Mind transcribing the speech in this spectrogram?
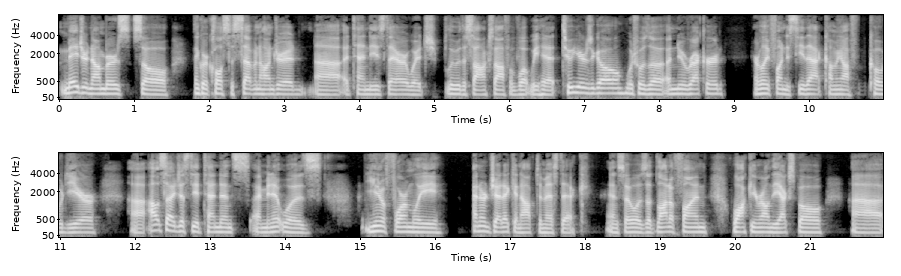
major numbers. So I think we're close to 700 uh, attendees there, which blew the socks off of what we hit two years ago, which was a, a new record. And really fun to see that coming off of COVID year. Uh, outside just the attendance, I mean, it was uniformly energetic and optimistic. And so it was a lot of fun walking around the expo. Uh,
